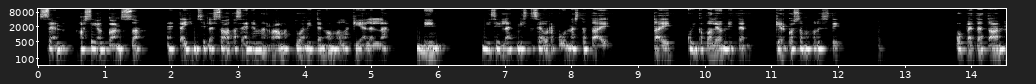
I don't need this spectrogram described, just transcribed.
sen asian kanssa, että ihmisille saataisiin enemmän raamattua niiden omalla kielellä, niin, niin sillä, että mistä seurakunnasta tai, tai kuinka paljon niiden kirkossa mahdollisesti opetetaan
